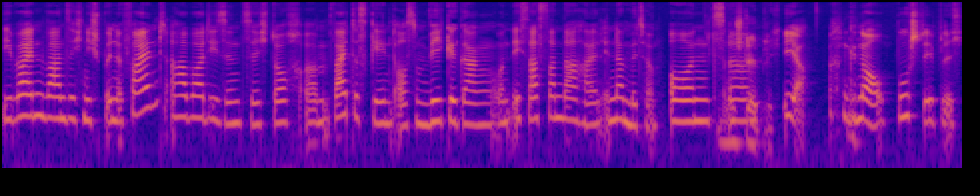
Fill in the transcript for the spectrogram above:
Die beiden waren sich nicht spinnefeind, aber die sind sich doch ähm, weitestgehend aus dem Weg gegangen und ich saß dann da halt in der Mitte. Und. Äh, ja, genau, buchstäblich.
